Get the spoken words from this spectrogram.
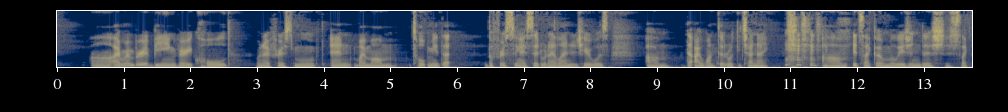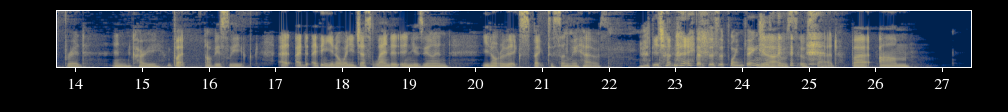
Uh, I remember it being very cold when I first moved, and my mom told me that the first thing I said when I landed here was um, that I wanted roti canai. um, it's like a Malaysian dish. It's like bread and curry, but obviously, I, I, I think you know when you just landed in New Zealand, you don't really expect to suddenly have roti canai. That's disappointing. yeah, it was it was sad, but um,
